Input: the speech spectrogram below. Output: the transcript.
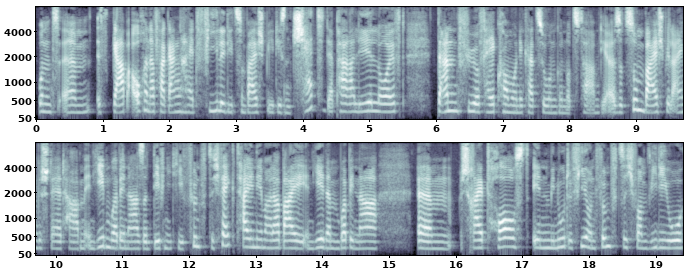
Und ähm, es gab auch in der Vergangenheit viele, die zum Beispiel diesen Chat, der parallel läuft, dann für Fake-Kommunikation genutzt haben, die also zum Beispiel eingestellt haben, in jedem Webinar sind definitiv 50 Fake-Teilnehmer dabei, in jedem Webinar ähm, schreibt Horst in Minute 54 vom Video,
